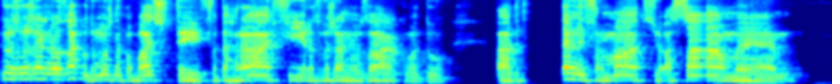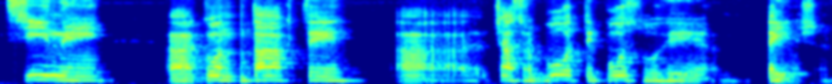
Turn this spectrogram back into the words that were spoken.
розважального закладу, можна побачити фотографії розважального закладу, детальну інформацію, а саме ціни, контакти, час роботи, послуги та інше,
